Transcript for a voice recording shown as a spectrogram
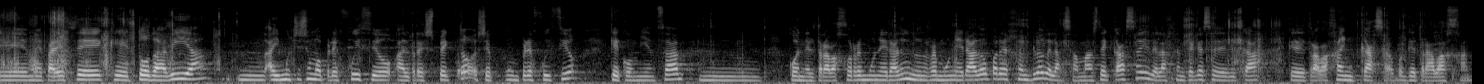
me parece que todavía mm, hay muchísimo prejuicio al respecto, ese, un prejuicio que comienza mm, con el trabajo remunerado y no remunerado, por ejemplo, de las amas de casa y de la gente que se dedica, que trabaja en casa, porque trabajan.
